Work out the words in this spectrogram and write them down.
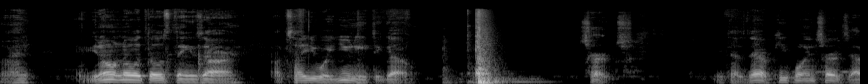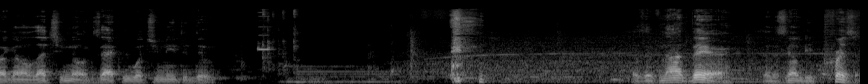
Alright? If you don't know what those things are, I'll tell you where you need to go church. Because there are people in church that are going to let you know exactly what you need to do. Because if not there, then it's going to be prison.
